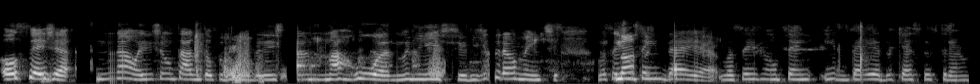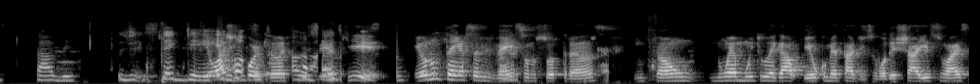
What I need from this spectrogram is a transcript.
Ou seja, não, a gente não tá no topo do mundo, a gente tá na rua, no lixo, literalmente. Vocês não Nossa. têm ideia, vocês não têm ideia do que é ser trans, sabe? De ser gay. Eu acho ser importante dizer aqui, eu não tenho essa vivência, eu não sou trans, então não é muito legal eu comentar disso. Eu vou deixar isso mais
